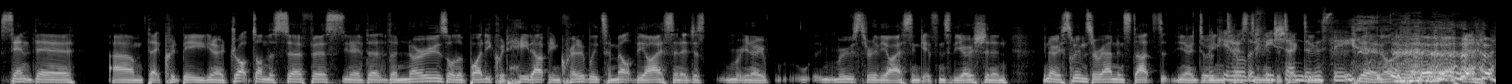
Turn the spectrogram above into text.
sent there. Um, that could be, you know, dropped on the surface. You know, the the nose or the body could heat up incredibly to melt the ice, and it just, you know, moves through the ice and gets into the ocean, and you know, swims around and starts, you know, doing Look at all the testing and detecting. under the sea. Yeah, all, yeah,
